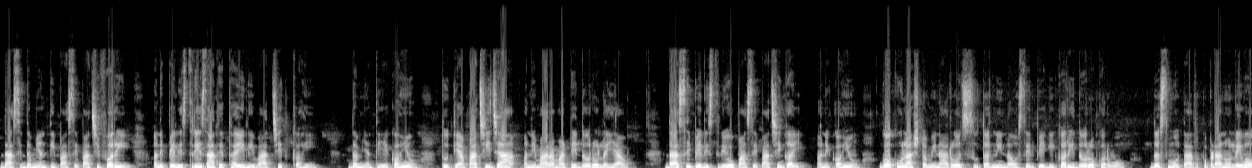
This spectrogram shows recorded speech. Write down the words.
દાસી દમયંતી પાસે પાછી ફરી અને પેલી સ્ત્રી સાથે થયેલી વાતચીત કહી. દમયંતીએ કહ્યું, તું ત્યાં પાછી જા અને મારા માટે દોરો લઈ આવ. દાસી પેલી સ્ત્રીઓ પાસે પાછી ગઈ અને કહ્યું, ગોકુલાષ્ટમીના રોજ સૂતરની નવસેર ભેગી કરી દોરો કરવો. દસમો તાર કપડાનો લેવો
